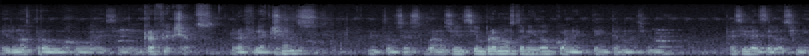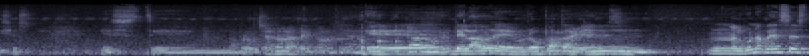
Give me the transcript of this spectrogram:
Él nos produjo ese Reflections. Reflections. Entonces, bueno, sí, siempre hemos tenido conecte internacional, casi desde los inicios. Este. aprovechando la tecnología, ¿no? Eh, del lado de Europa también. Mm, Alguna vez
